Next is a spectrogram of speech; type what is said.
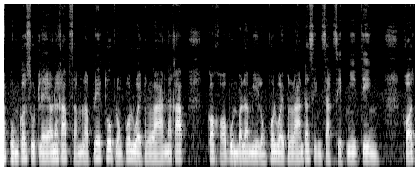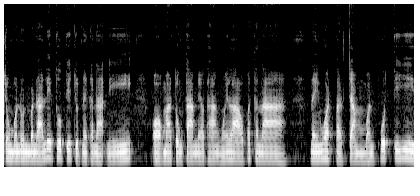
ครับผมก็สุดแล้วนะครับสำหรับเลขทูปหลวงพ่อรวยพันล้านนะครับ ก็ขอบุญบารรมีหลวงพ่อรวยพันล้านถ้าสิ่งศักดิ์สิทธิ์มีจริง ขอจงบันดลบันดาลเลขทูปที่จุดในขณะนี้ ออกมาตรงตามแนวทางหวยลาวพัฒนา ในงวดประจำวันพุธที่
